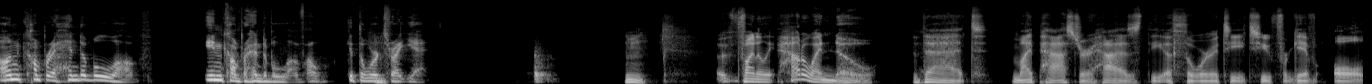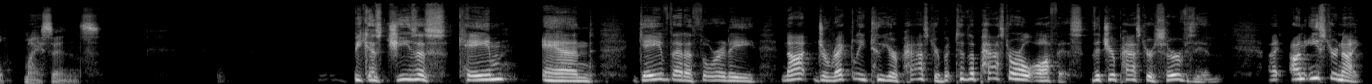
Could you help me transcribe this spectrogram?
uncomprehendable love. Incomprehensible love. I'll get the words right yet. Hmm. Finally, how do I know that my pastor has the authority to forgive all my sins? Because Jesus came and gave that authority not directly to your pastor, but to the pastoral office that your pastor serves in. Uh, on Easter night,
